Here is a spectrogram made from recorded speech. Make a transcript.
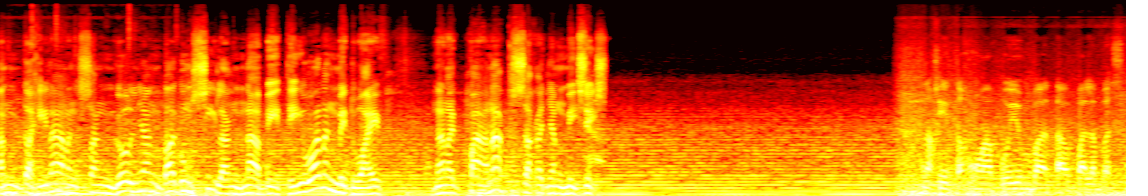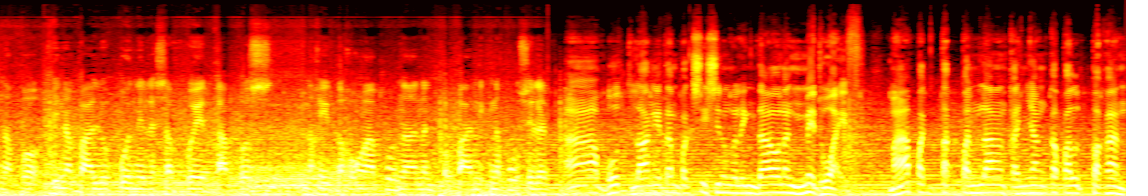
ang dahilan ng sanggol niyang bagong silang nabitiwan ng midwife na nagpanak sa kanyang misis. Nakita ko nga po yung bata palabas na po. Pinapalo po nila sa puwet tapos nakita ko nga po na nagpapanik na po sila. Abot langit ang pagsisinungaling daw ng midwife. Mapagtakpan lang ang kanyang kapalpakan.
